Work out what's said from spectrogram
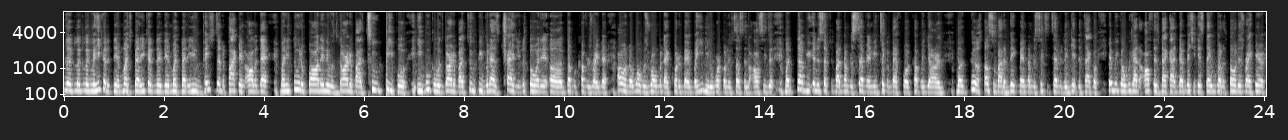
Look, look, look, look. He could have did much better. He could have did much better. He was patient in the pocket and all of that. But he threw the ball and it was guarded by two people. Ibuka was guarded by two people. That's tragic to throw it in uh, double covers right there. I don't know what was wrong with that quarterback, but he need to work on himself in the offseason. But W interception by number seven, and he took it back for a couple yards. But good hustle by the big man, number 67, to get the tackle. Here we go. We got the offense back out there. Michigan State. We're going to throw this right here.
